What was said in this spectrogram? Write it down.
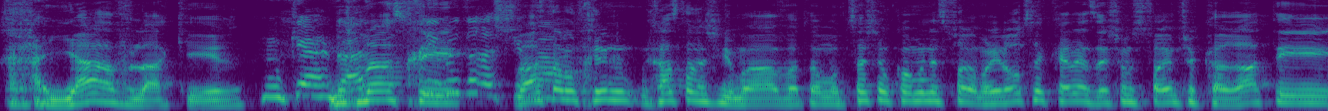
חייב להכיר, כן, ואז נכנסתי, את הרשימה. ואז אתה מתחיל, נכנס לרשימה ואתה מוצא שם כל מיני ספרים. אני לא רוצה להיכנס, יש שם ספרים שקראתי,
